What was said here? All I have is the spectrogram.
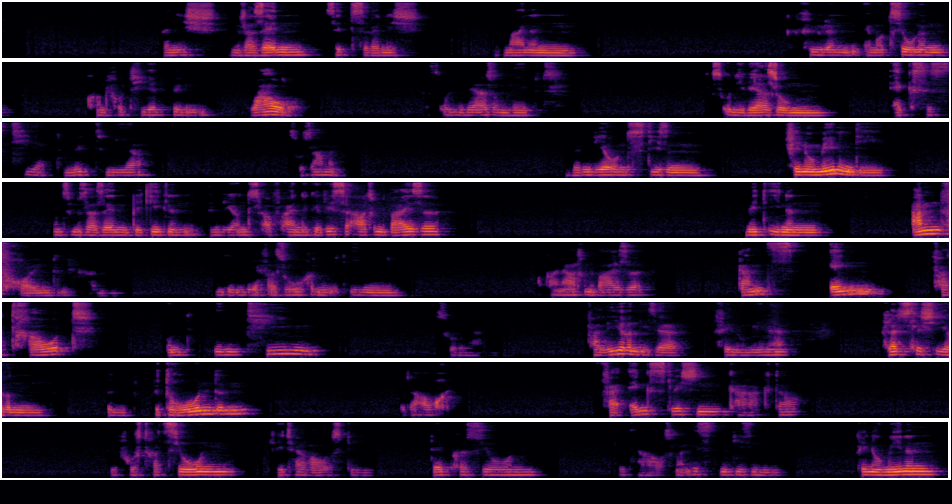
wenn ich im Zazen sitze, wenn ich mit meinen Gefühlen, Emotionen konfrontiert bin, wow, das Universum lebt. Das Universum existiert mit mir zusammen. Wenn wir uns diesen Phänomenen, die uns im Sazen begegnen, wenn wir uns auf eine gewisse Art und Weise mit ihnen anfreunden können, indem wir versuchen, mit ihnen auf eine Art und Weise ganz eng vertraut und intim zu werden. Verlieren diese Phänomene plötzlich ihren bedrohenden oder auch verängstlichen Charakter. Die Frustration geht heraus, die Depression geht heraus. Man ist mit diesen Phänomenen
